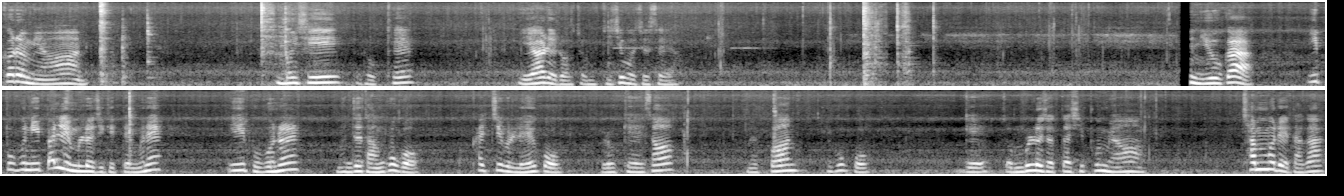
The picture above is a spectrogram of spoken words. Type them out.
끓으면 한 번씩 이렇게 위아래로 좀 뒤집어 주세요. 이유가 이 부분이 빨리 물러지기 때문에 이 부분을 먼저 담그고 칼집을 내고 이렇게 해서 몇 번 해보고 이게 좀 물러졌다 싶으면 찬물에다가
